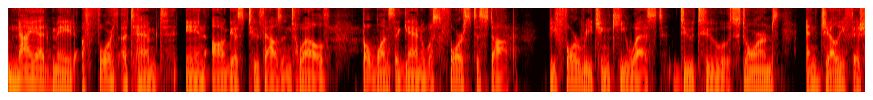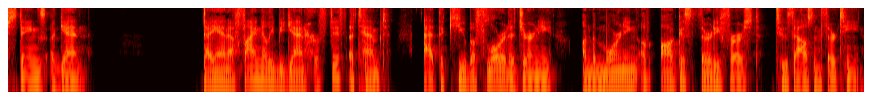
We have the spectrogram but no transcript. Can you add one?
Nyad made a fourth attempt in August 2012, but once again was forced to stop before reaching Key West due to storms and jellyfish stings again. Diana finally began her fifth attempt at the Cuba Florida journey on the morning of August 31st, 2013.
